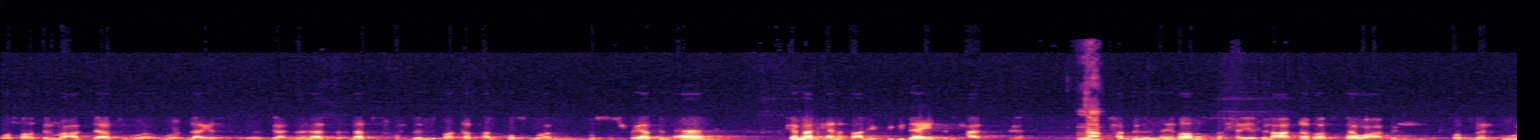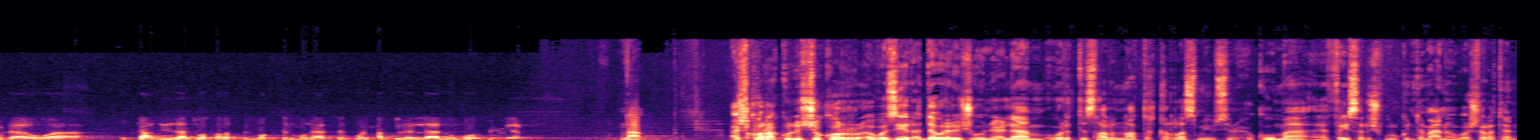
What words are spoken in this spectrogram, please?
وصلت المعدات ولا يس يعني لا لا تستخدم بطاقتها القصوى المستشفيات الآن كما كانت عليه في بداية الحادثة. نعم. الحمد لله النظام الصحي بالعقبة استوعب الصدمة الأولى والتعزيزات وصلت بالوقت المناسب والحمد لله الأمور بخير. نعم. أشكرك كل الشكر وزير الدولة لشؤون الإعلام والاتصال الناطق الرسمي باسم الحكومة فيصل شمول كنت معنا مباشرة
